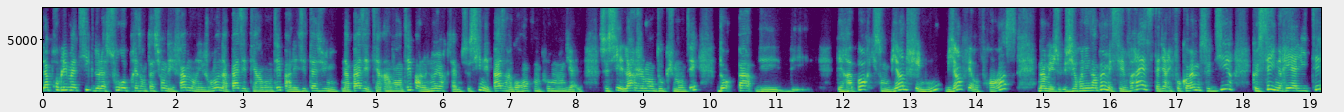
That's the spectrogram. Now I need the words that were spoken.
La problématique de la sous-représentation des femmes dans les journaux n'a pas été inventée par les États-Unis, n'a pas été inventée par le New York Times. Ceci n'est pas un grand complot mondial. Ceci est largement documenté par des, des rapports qui sont bien de chez nous, bien faits en France. Non, mais j'ironise un peu, mais c'est vrai. C'est-à-dire, il faut quand même se dire que c'est une réalité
